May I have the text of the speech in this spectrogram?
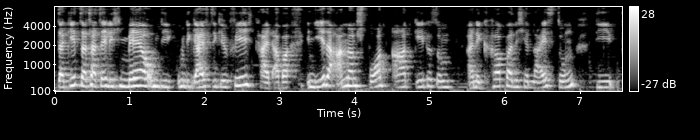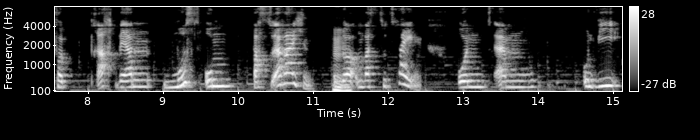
Da geht es ja tatsächlich mehr um die, um die geistige Fähigkeit, aber in jeder anderen Sportart geht es um eine körperliche Leistung, die vollbracht werden muss, um was zu erreichen hm. oder um was zu zeigen. Und, ähm, und wie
